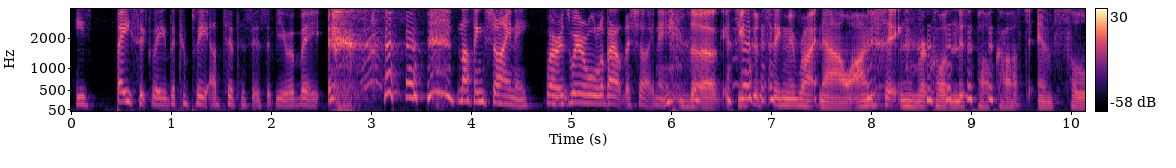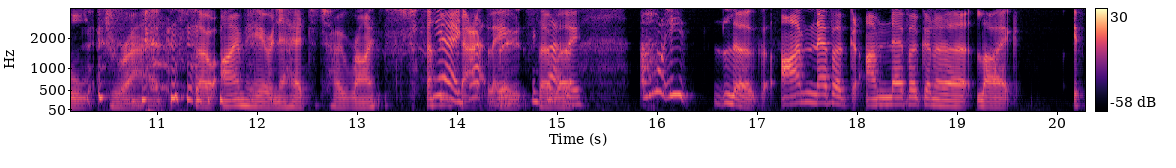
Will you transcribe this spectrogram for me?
He's basically the complete antithesis of you and me. Nothing shiny, whereas we're all about the shiny. Look, if you could see me right now, I'm sitting and recording this podcast in full drag. So I'm here in a head to toe rhinestone Yeah, exactly. catsuit. So, uh, exactly. oh, it, look, I'm never, I'm never gonna like. If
